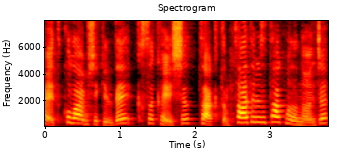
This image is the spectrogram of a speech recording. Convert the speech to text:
Evet kolay bir şekilde kısa kayışı taktım. Saatimizi takmadan önce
